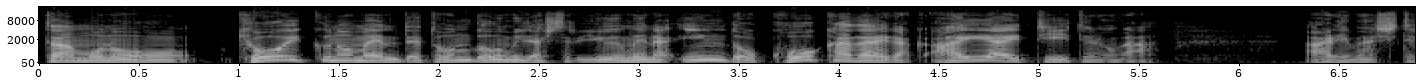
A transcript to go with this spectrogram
たものを教育の面でどんどん生み出している有名なインド工科大学 IIT というのがありまして、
